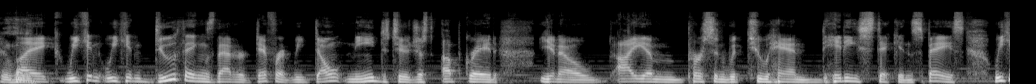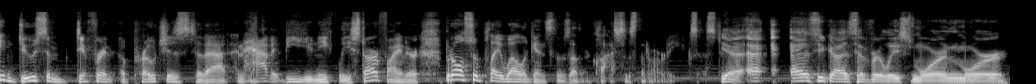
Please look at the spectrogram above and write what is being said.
Mhm. like we can we can do things that are different. We don't need to just upgrade you know i am person with two hand hitty stick in space. We can do some different approaches to that and have it be uniquely starfinder but also play well against those other classes that already exist. Yeah, a- as you guys have released more and more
